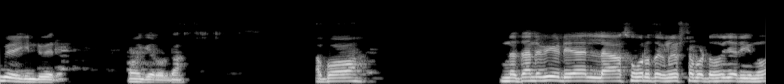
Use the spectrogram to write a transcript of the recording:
ഉപയോഗിക്കേണ്ടി വരും. നോക്കിയോളൂ അപ്പോ ഇന്നത്തെ എന്റെ വീഡിയോ എല്ലാ സുഹൃത്തുക്കളും ഇഷ്ടപ്പെട്ടു എന്ന് വിചാരിക്കുന്നു.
